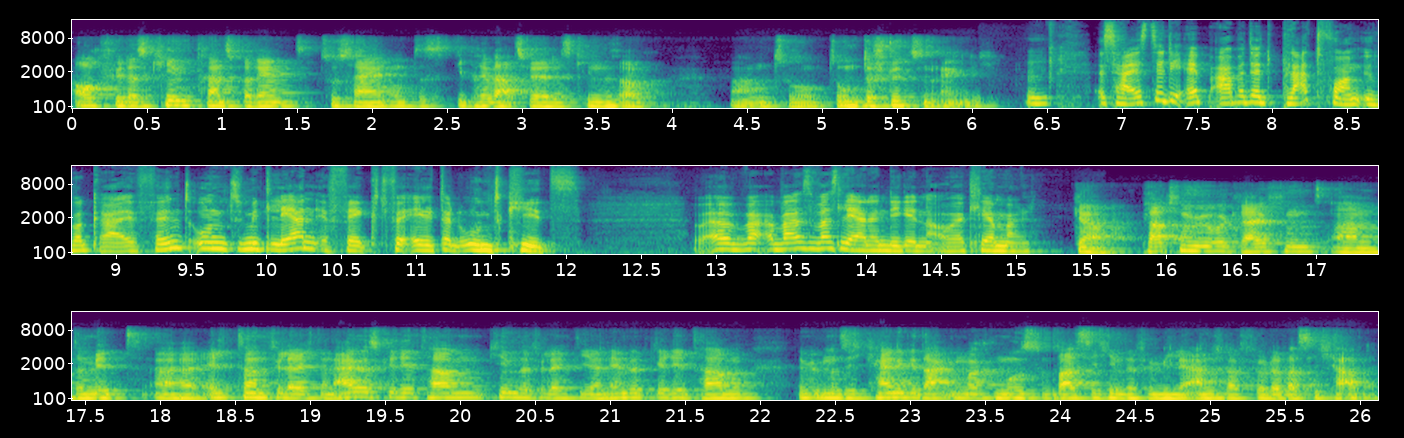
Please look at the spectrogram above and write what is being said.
auch für das Kind transparent zu sein und das, die Privatsphäre des Kindes auch ähm, zu, zu unterstützen eigentlich. Mhm. Es heißt ja, die App arbeitet plattformübergreifend und mit Lerneffekt für Eltern und Kids. Äh, was, was lernen die genau? Erklär mal. Genau, plattformübergreifend, ähm, damit äh, Eltern vielleicht ein iOS-Gerät haben, Kinder vielleicht eher ein Android-Gerät haben, damit man sich keine Gedanken machen muss, was ich in der Familie anschaffe oder was ich habe.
